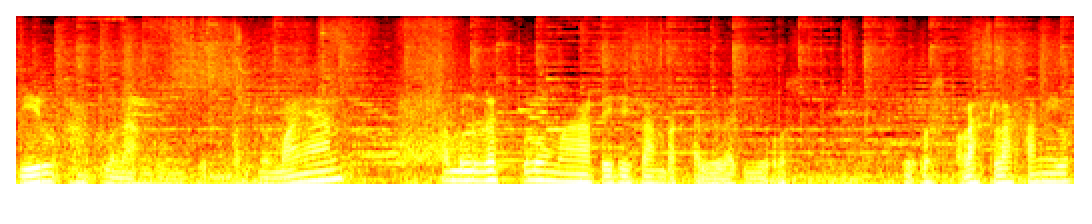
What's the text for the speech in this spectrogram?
Biru aduh nanggung. Lumayan. Ambil udah 10 masih sisa 4 kali lagi yus. Yus las-lasan yus.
